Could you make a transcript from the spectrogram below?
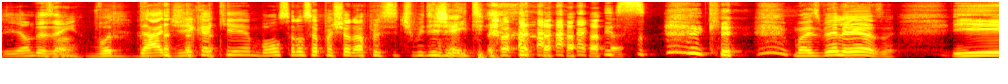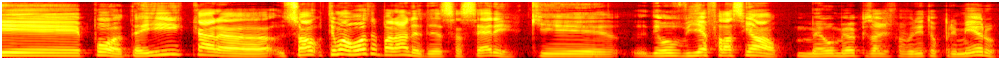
E é um desenho. Vou dar a dica que é bom você não se apaixonar por esse tipo de gente. Mas, mas beleza. E, pô, daí, cara, só tem uma outra parada dessa série que eu ia falar assim, ó, meu, meu episódio favorito é o primeiro,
